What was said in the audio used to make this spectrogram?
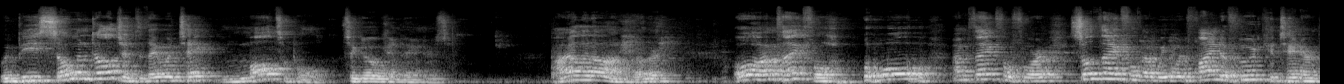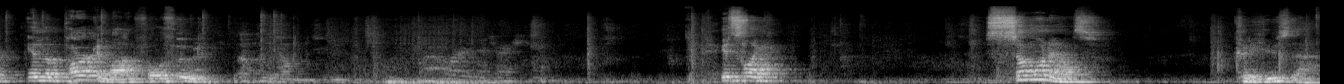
would be so indulgent that they would take multiple to go containers. Pile it on, brother. Oh, I'm thankful. Oh, I'm thankful for it. So thankful that we would find a food container in the parking lot full of food. Or in the trash can. It's like someone else could have used that.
